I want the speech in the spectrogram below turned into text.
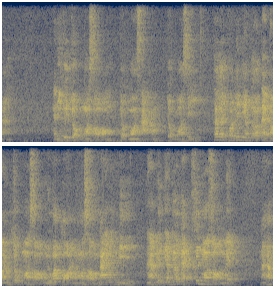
นะอันนี้คือจบม .2 จบม .3 จบม .4 ถ้าเกิดคนที่เตรียมตัวตั้งแต่ตอนจบม .2 หรือว่าก่อนม .2 ได้ยิ่งดีนะครับ หรือเตรียมตัวตั้งแต่ขึ้นม .2 เลยนะครับ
